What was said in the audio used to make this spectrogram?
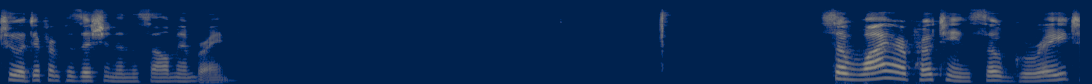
to a different position in the cell membrane. So why are proteins so great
